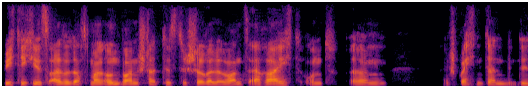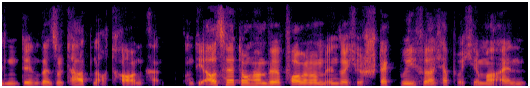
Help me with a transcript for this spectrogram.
Wichtig ist also, dass man irgendwann statistische Relevanz erreicht und ähm, entsprechend dann den, den Resultaten auch trauen kann. Und die Auswertung haben wir vorgenommen in solche Steckbriefe. Ich habe euch hier mal einen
